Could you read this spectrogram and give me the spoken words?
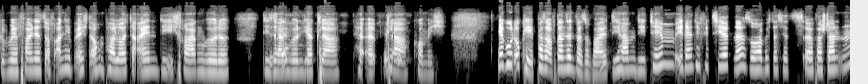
mir fallen jetzt auf Anhieb echt auch ein paar Leute ein, die ich fragen würde, die Ist sagen würden, ja klar, äh, klar, komme ich. Ja gut, okay, pass auf, dann sind wir soweit. Die haben die Themen identifiziert, ne? so habe ich das jetzt äh, verstanden.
